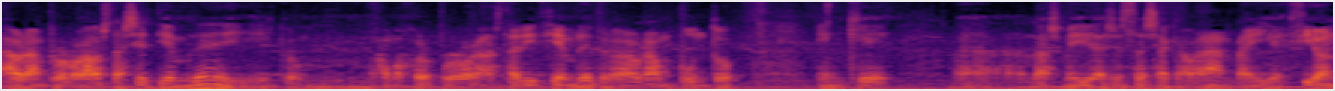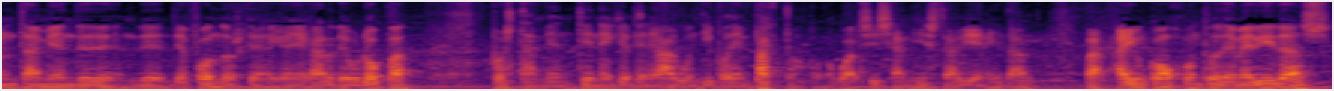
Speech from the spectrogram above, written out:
ahora han prorrogado hasta septiembre y a lo mejor prorrogan hasta diciembre, pero habrá un punto en que uh, las medidas estas se acabarán. La inyección también de, fondos que tienen que llegar de Europa, pues también tiene que tener algún tipo de impacto, con lo cual si se administra bien y tal. Hay un conjunto de medidas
